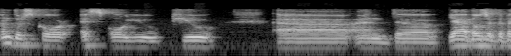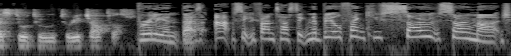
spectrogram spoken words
underscore S-O-U-Q. Uh, and uh, yeah, those are the best two to, to reach out to us. Brilliant. That's absolutely fantastic. Nabil, thank you so, so much.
